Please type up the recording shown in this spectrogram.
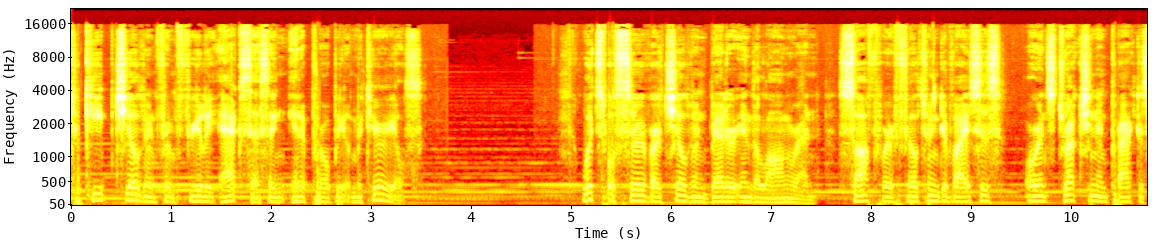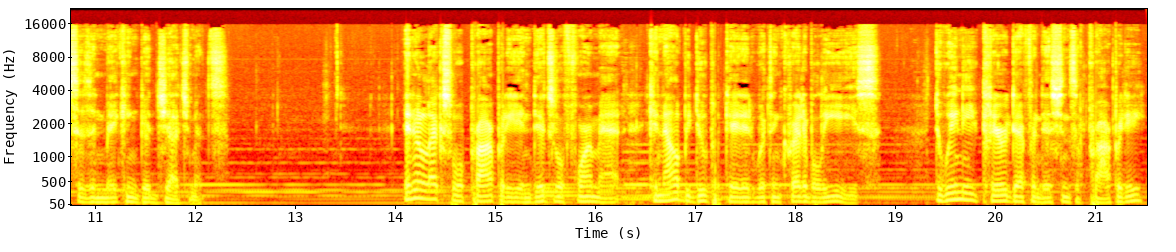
to keep children from freely accessing inappropriate materials? Which will serve our children better in the long run, software filtering devices or instruction and practices in making good judgments? Intellectual property in digital format can now be duplicated with incredible ease. Do we need clear definitions of property?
